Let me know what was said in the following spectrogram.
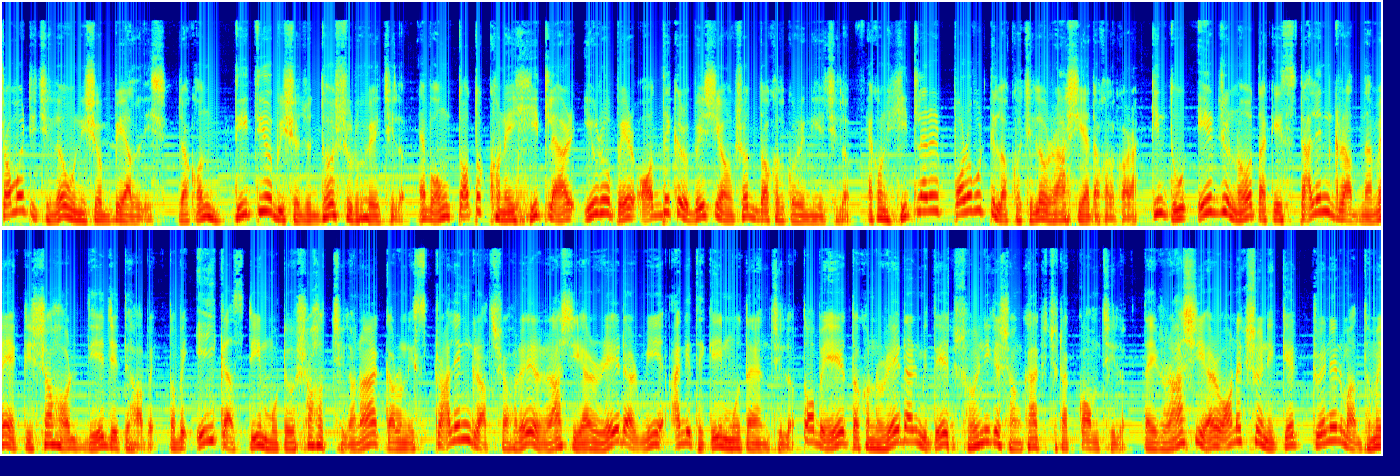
সময়টি ছিল উনিশশো বিয়াল্লিশ, যখন দ্বিতীয় বিশ্বযুদ্ধ শুরু হয়েছিল এবং ততক্ষণে হিটলার ইউরোপের অর্ধেকেরও বেশি অংশ দখল করে নিয়েছিল। এখন হিটলারের পরবর্তী লক্ষ্য ছিল রাশিয়া দখল করা, কিন্তু এর জন্য তাকে স্টালিনগ্রাদ নামে একটি শহর দিয়ে যেতে হবে। তবে এই কাজটি মোটেও সহজ ছিল না, কারণ স্টালিনগ্রাদ শহরে রাশিয়ার রেড আর্মি আগে থেকেই মোতায়েন ছিল। তবে তখন রেড আর্মিতে সৈনিকের সংখ্যা কিছুটা কম ছিল। তাই রাশিয়ার অনেক সৈনিককে ট্রেনের মাধ্যমে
